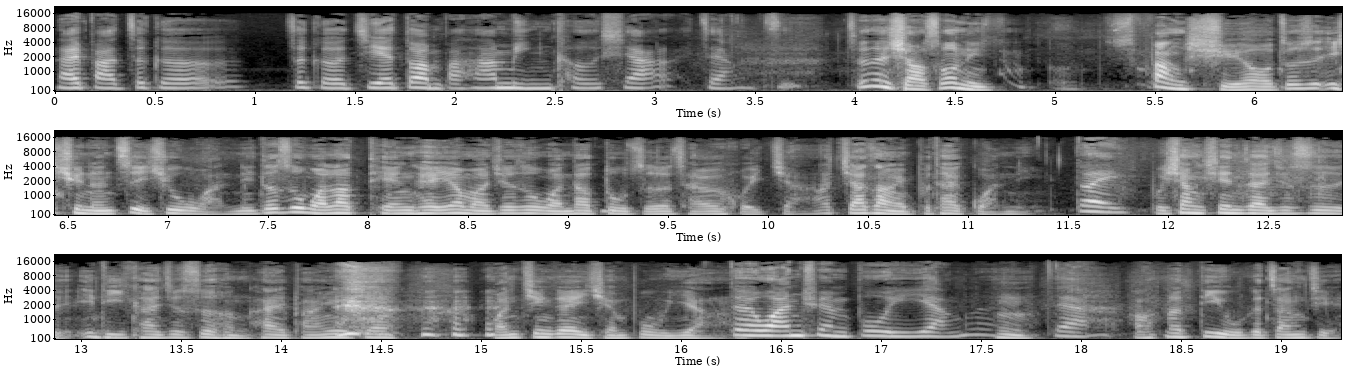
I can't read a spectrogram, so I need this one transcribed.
来把这个这个阶段把它铭刻下来，这样子。真的，小时候你放学哦，都是一群人自己去玩，你都是玩到天黑，要么就是玩到肚子饿才会回家，啊，家长也不太管你。对，不像现在，就是一离开就是很害怕，因为现在 环境跟以前不一样。对，完全不一样了。嗯，这样。好，那第五个章节。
